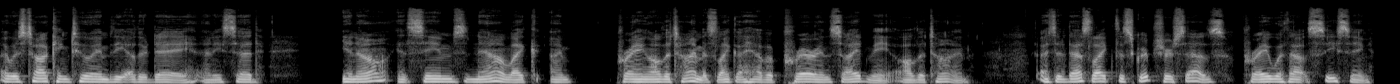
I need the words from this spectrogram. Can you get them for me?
I was talking to him the other day, and he said, You know, it seems now like I'm praying all the time. It's like I have a prayer inside me all the time. I said, That's like the scripture says pray without ceasing,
